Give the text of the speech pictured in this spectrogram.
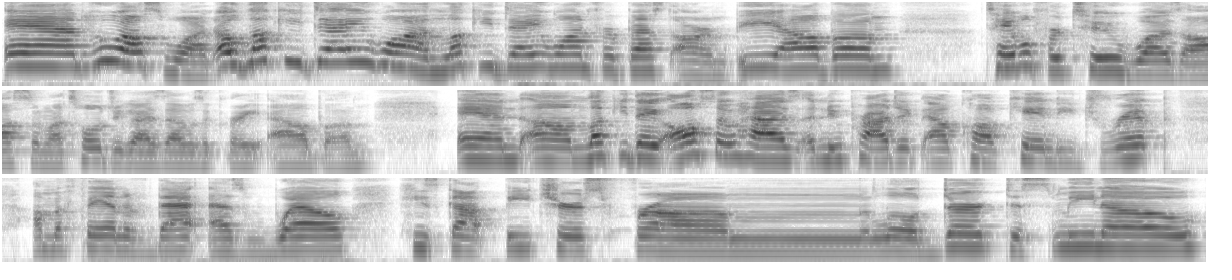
And who else won? Oh, Lucky Daye won. Lucky Daye won for best R&B album. Table for Two was awesome. I told you guys that was a great album. And um, Lucky Daye also has a new project out called Candy Drip. I'm a fan of that as well. He's got features from Lil Durk to Smino.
